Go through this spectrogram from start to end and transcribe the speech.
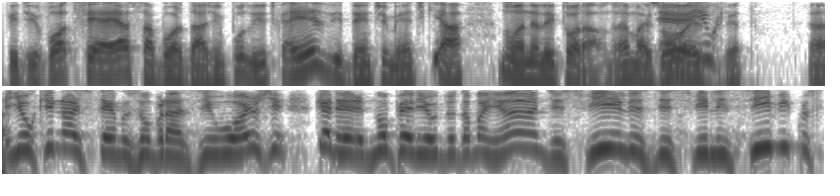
pedir voto, se é essa abordagem política, evidentemente que há no ano eleitoral, né? Mas é, o evento. Ah. E o que nós temos no Brasil hoje, que no período da manhã, desfiles, desfiles cívicos,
